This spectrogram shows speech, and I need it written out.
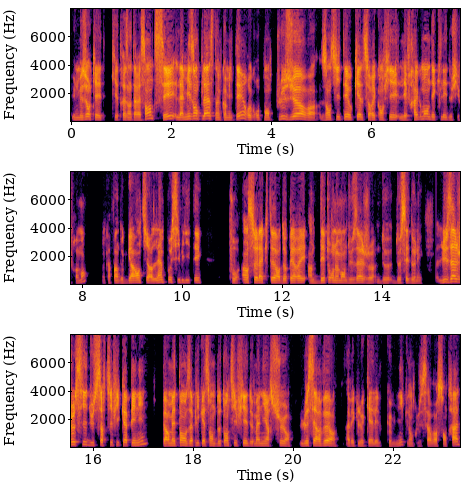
une mesure qui est, très intéressante, c'est la mise en place d'un comité regroupant plusieurs entités auxquelles seraient confiés les fragments des clés de chiffrement, afin de garantir l'impossibilité pour un seul acteur d'opérer un détournement d'usage de, de, ces données. L'usage aussi du certificat PININ, permettant aux applications d'authentifier de manière sur le serveur avec lequel elles communiquent, donc le serveur central,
